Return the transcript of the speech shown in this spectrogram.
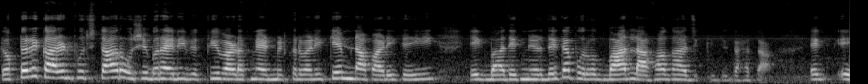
ડૉક્ટરે કારણ પૂછતા રોષે ભરાયેલી વ્યક્તિએ બાળકને એડમિટ કરવાની કેમ ના પાડી કહી, એક બાદ એક નિર્દયતાપૂર્વક બાર લાફા ઘા ઝીકી દીધા હતા. એ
